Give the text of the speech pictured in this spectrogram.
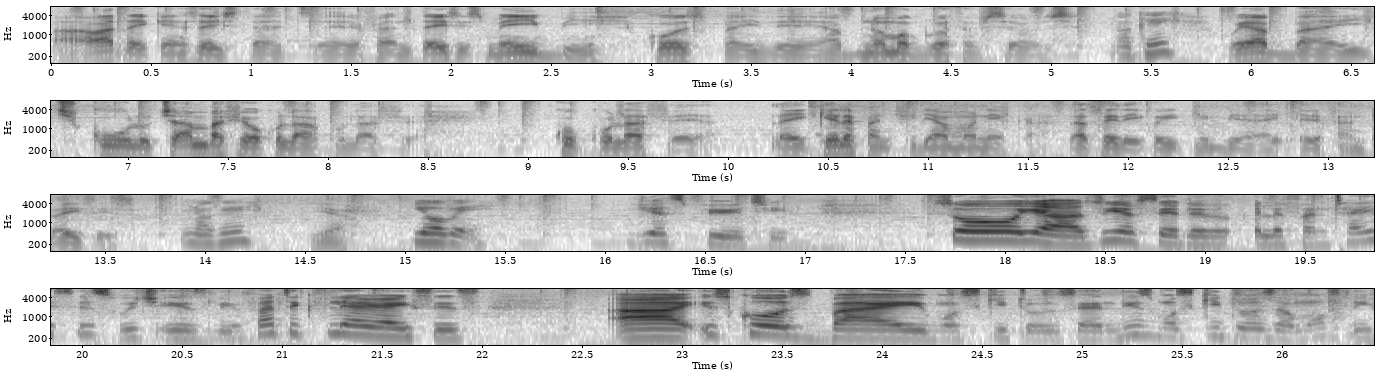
Uh, what I can say is that elephantiasis may be caused by the abnormal growth of cells, okay. Whereby chikulu chamba fyokulakula kukula fe like elephant filia monica. That's why they call it maybe like elephantiasis. okay Yeah. yobe Yes, purity. So yeah, as we have said, ele- elephantiasis, which is lymphatic filariasis, uh, is caused by mosquitoes, and these mosquitoes are mostly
